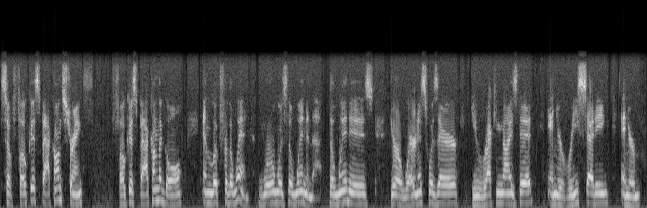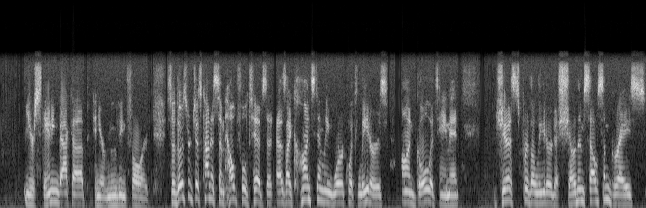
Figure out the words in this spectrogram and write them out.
So focus back on strength, focus back on the goal, and look for the win. Where was the win in that? The win is your awareness was there, you recognized it, and you're resetting and you're you're standing back up and you're moving forward. So those are just kind of some helpful tips that as I constantly work with leaders on goal attainment, just for the leader to show themselves some grace,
